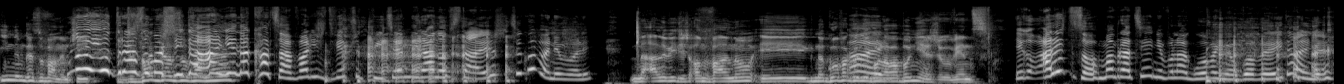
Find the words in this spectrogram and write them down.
innym gazowanym. No i od razu Masz idealnie na kaca, walisz dwie przed piciem i rano wstajesz, co głowa nie boli. No ale widzisz, on walnął i no, głowa go Oj. nie bolała, bo nie żył, więc Jego, ale co, mam rację, nie bolała głowa, nie miał głowy, idealnie.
